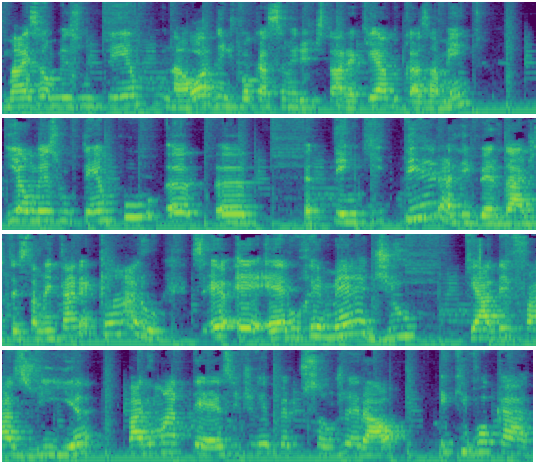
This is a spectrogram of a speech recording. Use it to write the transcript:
mas ao mesmo tempo, na ordem de vocação hereditária que é a do casamento, e ao mesmo tempo uh, uh, tem que ter a liberdade testamentária, é claro, é, era o remédio que a DEFAS via para uma tese de repercussão geral equivocada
